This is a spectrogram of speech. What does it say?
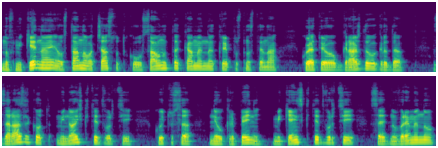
но в Микена е останала част от колосалната каменна крепостна стена, която е обграждала града. За разлика от минойските дворци, които са неукрепени, микенските дворци са едновременно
